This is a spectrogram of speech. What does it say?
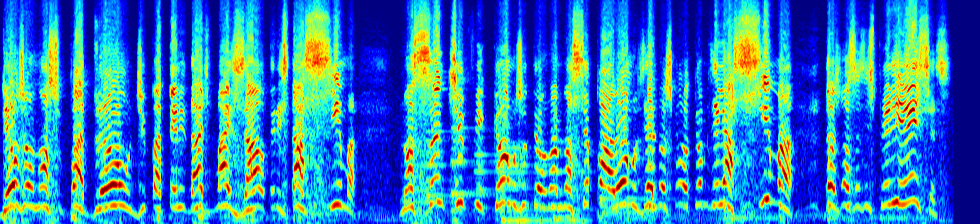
Deus é o nosso padrão de paternidade mais alto, Ele está acima. Nós santificamos o teu nome, nós separamos Ele, nós colocamos Ele acima das nossas experiências.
